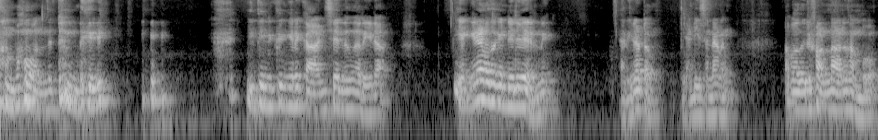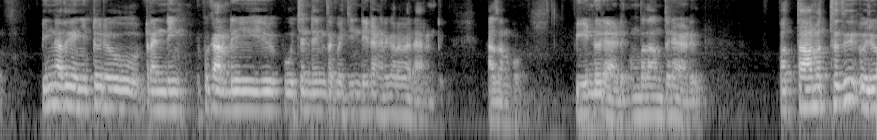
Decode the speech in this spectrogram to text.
സംഭവം വന്നിട്ടുണ്ട്. ഇതെനിക്ക് ഇങ്ങനെ കാണിച്ചു തരുന്നതെന്ന് അറിയില്ല. എങ്ങനെയാണ് അതൊക്കെ എന്റെ വരുന്നത്? അറിയില്ല കേട്ടോ ഞാൻ ഡീസന്റ് ആണ്. അപ്പോൾ അതൊരു ഫണ്ണാണ് സംഭവം. പിന്നെ അത് കഴിഞ്ഞിട്ട് ഒരു ട്രെൻഡിങ് ഇപ്പോൾ കറണ്ട് ഈ ഒരു പൂച്ചന്റെയും ഇതൊക്കെ വെച്ച് ഇന്ത്യയിൽ അങ്ങനെ കുറേ വരാറുണ്ട്. ആ സംഭവം. വീണ്ടും ഒരു ആഡ് ഒമ്പതാമത്തെ ഒരു ആഡ് പത്താമത്തത് ഒരു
